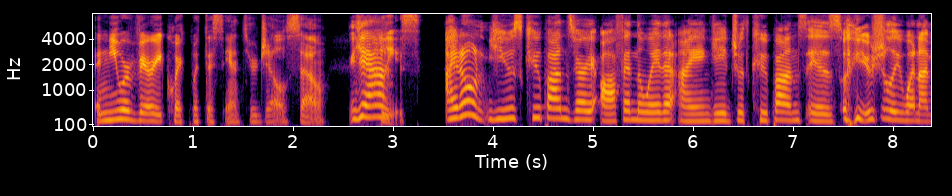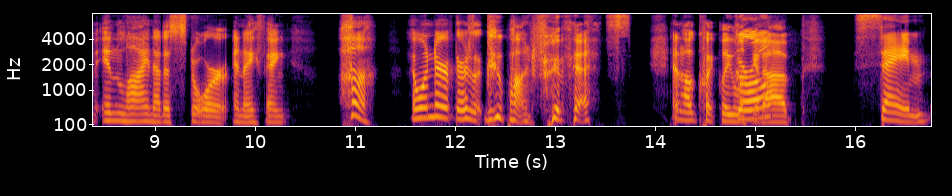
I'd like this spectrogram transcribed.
And you were very quick with this answer, Jill. So, yeah. please. I don't use coupons very often. The way that I engage with coupons is usually when I'm in line at a store and I think, huh, I wonder if there's a coupon for this. And I'll quickly look it up. Same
